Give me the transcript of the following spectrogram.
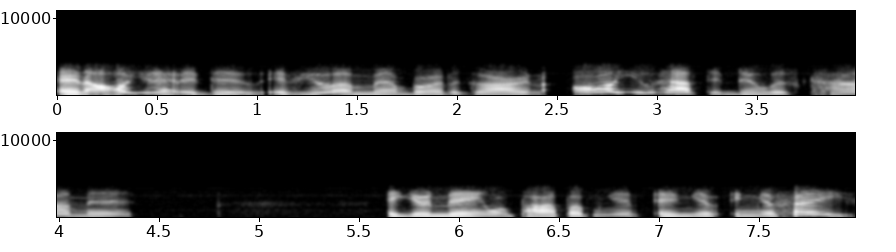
And all you have to do, if you're a member of the garden, all you have to do is comment, and your name will pop up in your in your in your face.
